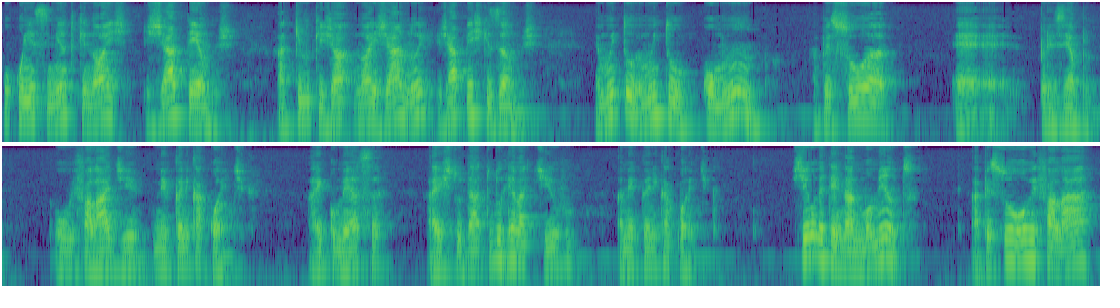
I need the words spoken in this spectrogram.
o conhecimento que nós já temos, aquilo que já, nós já, já pesquisamos. É muito, é muito comum a pessoa, é, é, por exemplo, ouve falar de mecânica quântica. Aí começa a estudar tudo relativo à mecânica quântica. Chega um determinado momento, a pessoa ouve falar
